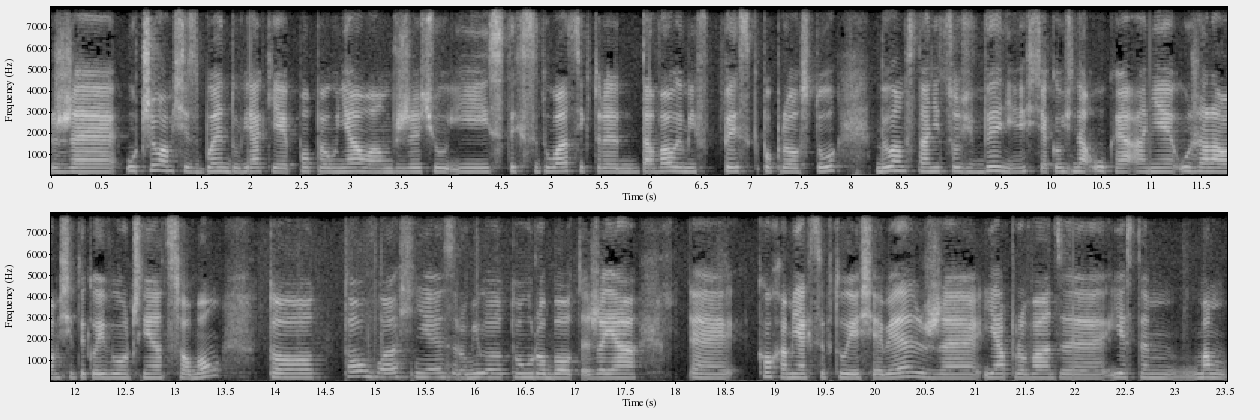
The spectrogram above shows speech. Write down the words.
że uczyłam się z błędów, jakie popełniałam w życiu i z tych sytuacji, które dawały mi wpysk po prostu, byłam w stanie coś wynieść, jakąś naukę, a nie użalałam się tylko i wyłącznie nad sobą, to to właśnie zrobiło tą robotę, że ja e, kocham i akceptuję siebie, że ja prowadzę, jestem, mam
